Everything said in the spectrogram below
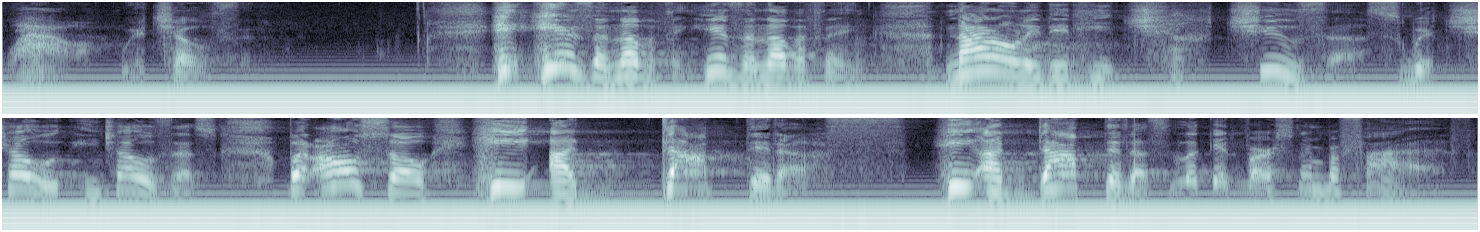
Wow, we're chosen. Here's another thing. Here's another thing. Not only did he cho- choose us, we chose, he chose us, but also he adopted us. He adopted us. Look at verse number five.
